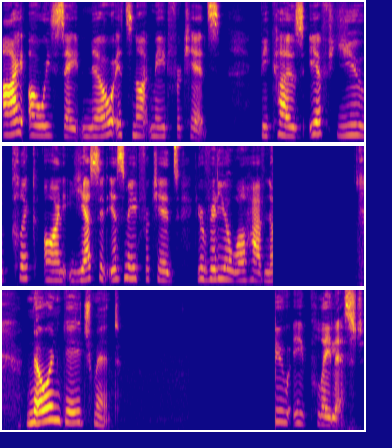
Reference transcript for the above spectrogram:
I always say no, it's not made for kids because if you click on yes, it is made for kids, your video will have no no engagement. To a playlist.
